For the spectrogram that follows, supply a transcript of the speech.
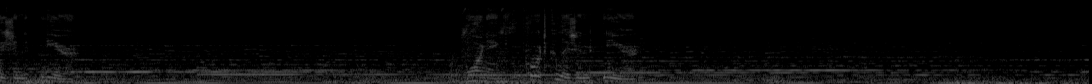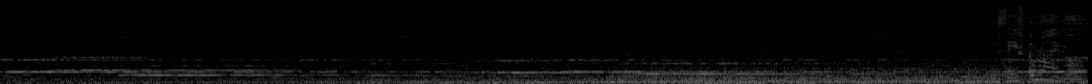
collision near. Warning, port collision near. Safe arrival.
